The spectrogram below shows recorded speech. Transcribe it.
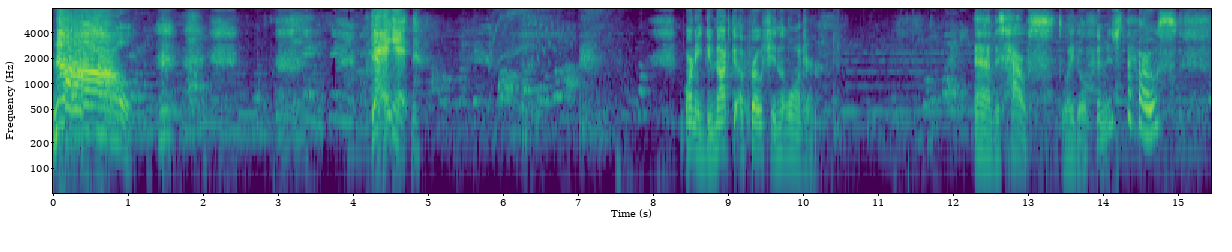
No! Dang it! Warning, do not approach in the water. Ah, this house. Do I go finish the house?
